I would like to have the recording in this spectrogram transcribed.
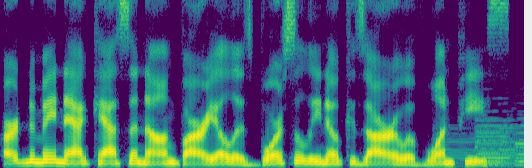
Ardname Nagkasa ng Baril is Borsalino Kizaru of One Piece.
